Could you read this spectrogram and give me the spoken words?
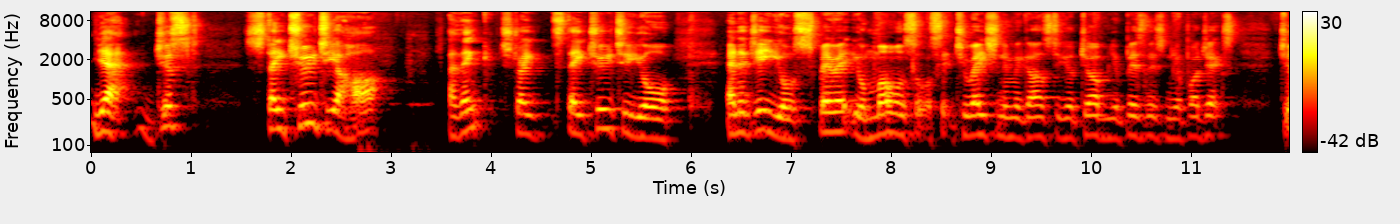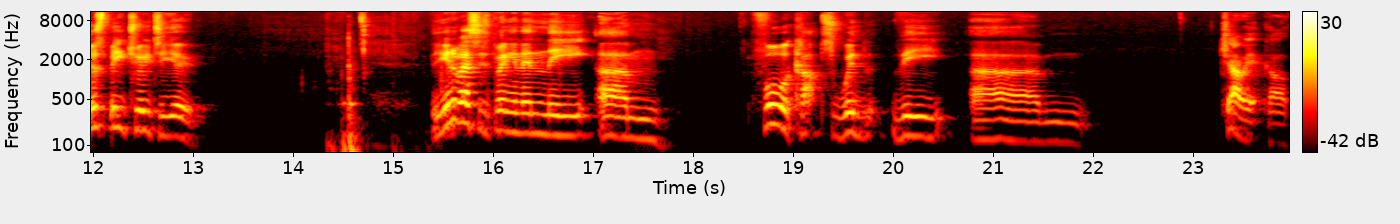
yeah, just stay true to your heart. I think straight stay true to your energy, your spirit, your moral sort of situation in regards to your job and your business and your projects. Just be true to you. The universe is bringing in the um, Four Cups with the um, Chariot card.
